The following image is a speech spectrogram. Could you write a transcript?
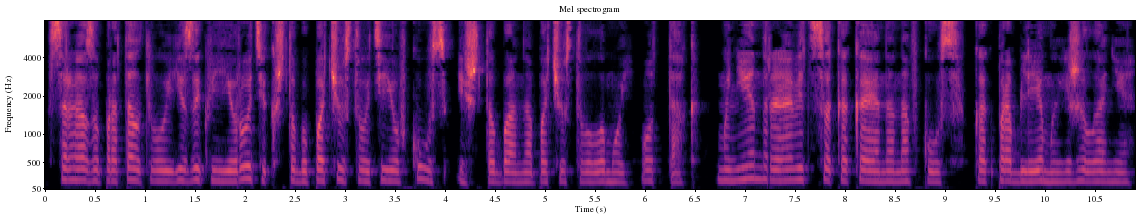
Сразу проталкиваю язык в ее ротик, чтобы почувствовать ее вкус и чтобы она почувствовала мой. Вот так. Мне нравится, какая она на вкус, как проблемы и желания.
